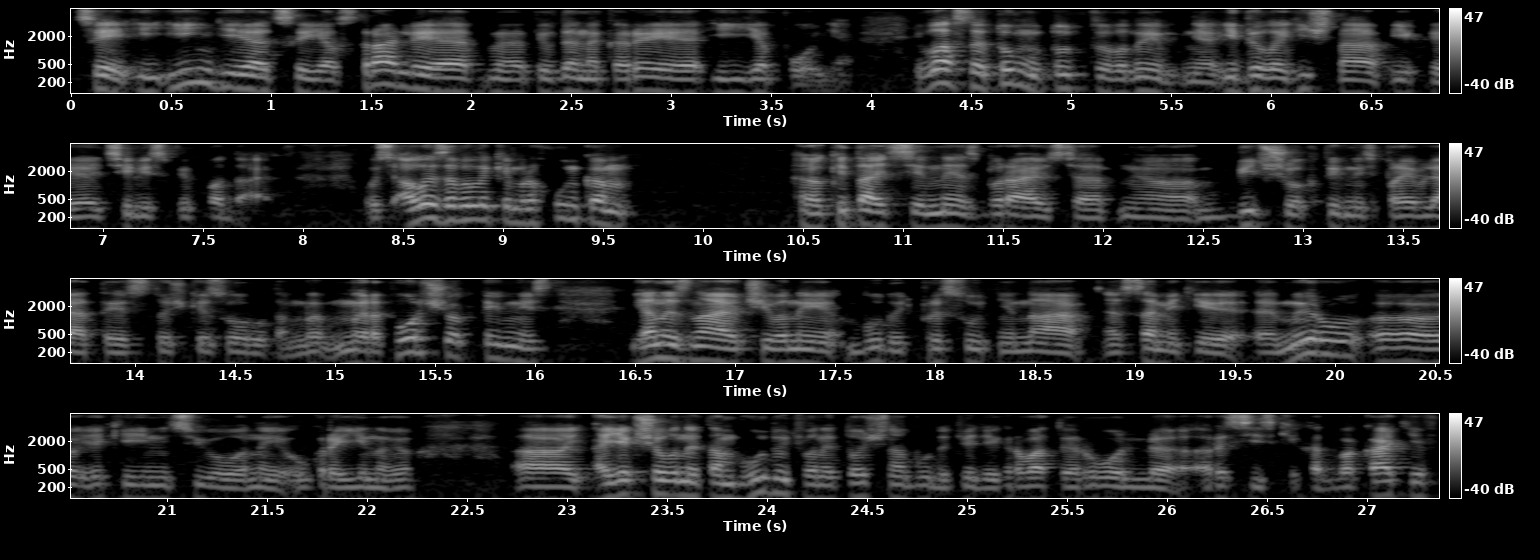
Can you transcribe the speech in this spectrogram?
Це і Індія, це і Австралія, е, Південна Корея і Японія. І власне тому тут вони е, ідеологічно їх цілі співпадають. Ось, але за великим рахунком. Е, Китайці не збираються е, більшу активність проявляти з точки зору там миротворчу активність. Я не знаю, чи вони будуть присутні на саміті е, миру, який ініційований Україною. А якщо вони там будуть, вони точно будуть відігравати роль російських адвокатів,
